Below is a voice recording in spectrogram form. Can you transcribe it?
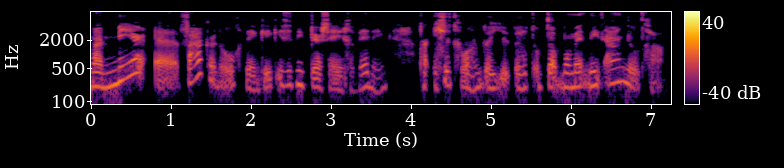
Maar meer, uh, vaker nog, denk ik, is het niet per se een gewenning, maar is het gewoon dat je het op dat moment niet aan wilt gaan.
